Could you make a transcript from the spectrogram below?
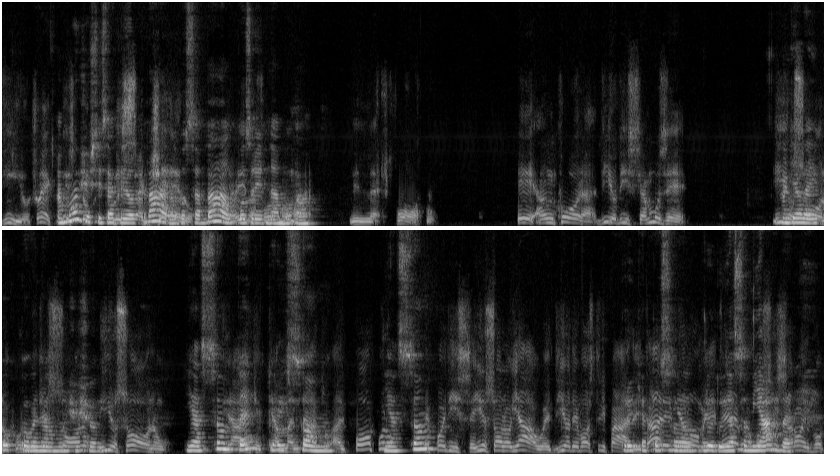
Dio, cioè A Mojžiš si zakryl tvár, lebo sa bál pozrieť na Boha. umana nel fuoco. E ancora Dio disse a Mosè, io ďalej sono Boh povedal Mojžišovi, io sono, Ja som ten, ktorý som. Ja e som, poi disse, io sono Yahweh, Dio dei vostri ktorý padri, ťa poslal nome ľudu. Ja som Jahve, Boh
